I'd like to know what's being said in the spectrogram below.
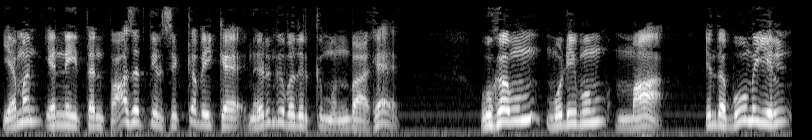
யமன் என்னை தன் பாசத்தில் சிக்க வைக்க நெருங்குவதற்கு முன்பாக உகமும் முடிவும் மா. இந்த பூமியில்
